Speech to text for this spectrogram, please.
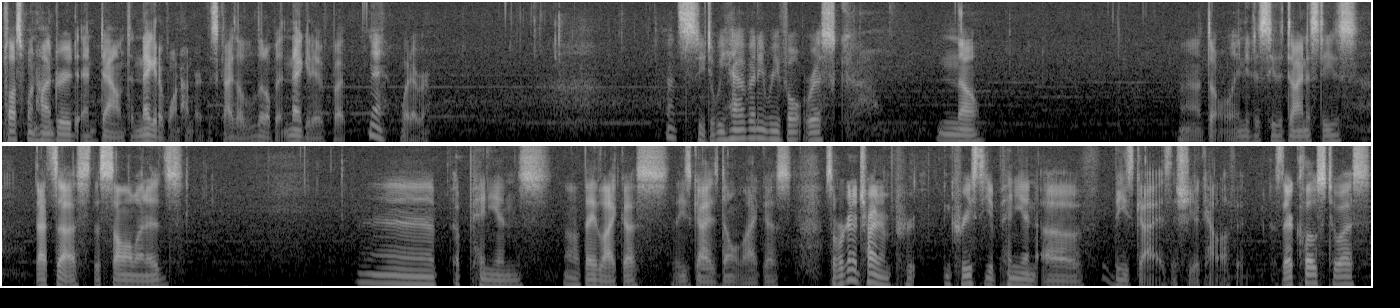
plus 100 and down to negative 100. This guy's a little bit negative, but eh, whatever. Let's see, do we have any revolt risk? No. Uh, don't really need to see the dynasties. That's us, the Solomonids. Eh, opinions. Oh, they like us. These guys don't like us. So we're going to try to increase the opinion of these guys, the Shia Caliphate, because they're close to us,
